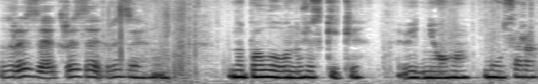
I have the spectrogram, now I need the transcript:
гризе, гризе, гризе. На полу он уже скільки від нього мусора.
